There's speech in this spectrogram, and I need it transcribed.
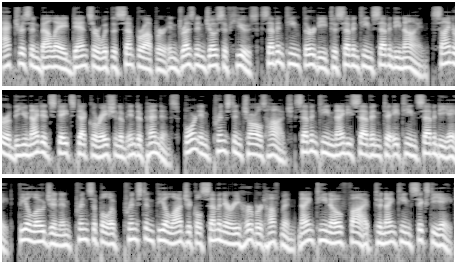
actress and ballet dancer with the Semperoper in Dresden Joseph Hewes (1730–1779), signer of the United States Declaration of Independence, born in Princeton Charles Hodge (1797–1878), theologian and principal of Princeton Theological Seminary Herbert Huffman (1905–1968),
